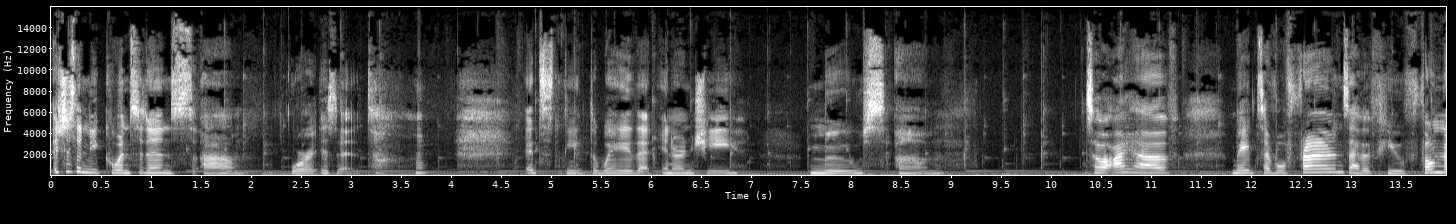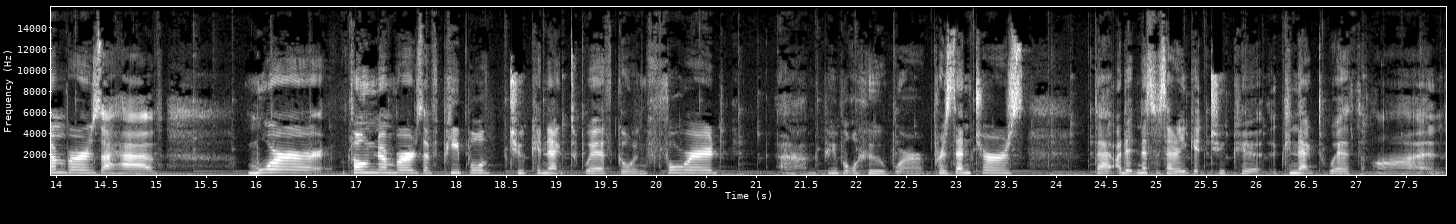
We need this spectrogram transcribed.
it's just a neat coincidence, um, or is it? it's neat the way that energy moves. Um, so I have made several friends. I have a few phone numbers. I have more phone numbers of people to connect with going forward. Um, people who were presenters that I didn't necessarily get to co- connect with on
